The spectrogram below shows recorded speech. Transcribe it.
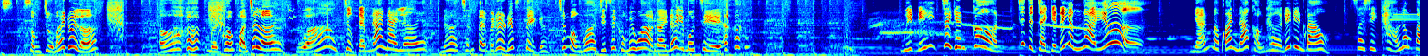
จส่งจูบมาให้ด้วยเหรอเออเหมือนความฝันฉันเลย ว้าว จูบเต็มหน้านายเลยอะหน้าฉันเต็มไปด้วยลิปสติกอะฉันหวังว่าเจสซี่คงไม่ว่าอะไรนะอิโมจิวิทนี่ใจเย็นก่อน ฉันจะใจเย็นได้ยังไงอะงั้นมาปั้นหน้าของเธอด้วยดินเบา ใส่สีขาวลงไป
